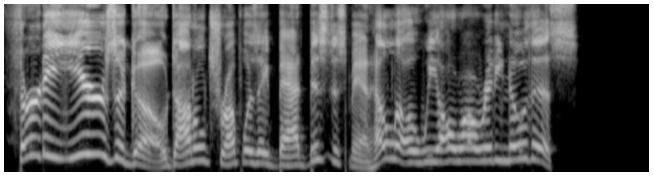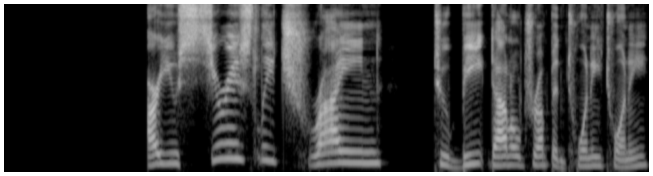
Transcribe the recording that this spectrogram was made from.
30 years ago, Donald Trump was a bad businessman. Hello, we all already know this. Are you seriously trying to beat Donald Trump in 2020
